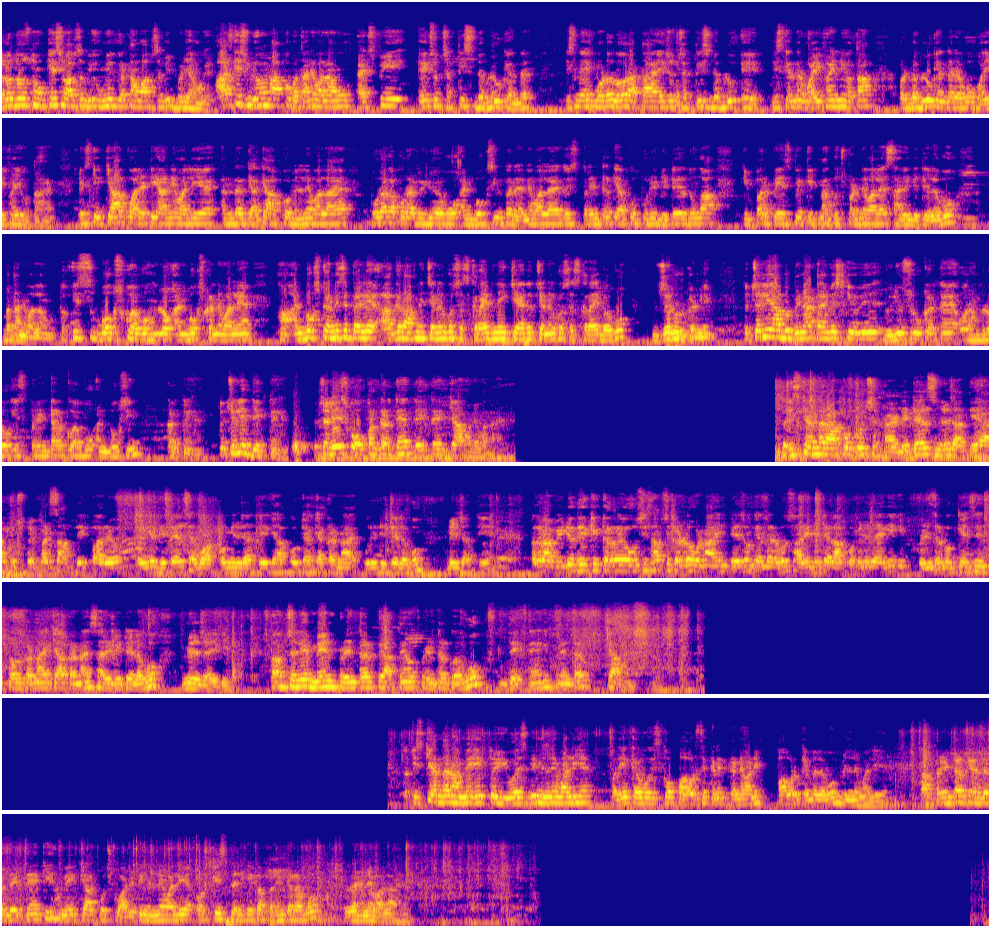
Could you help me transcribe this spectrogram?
Hello दोस्तों, कैसे हो आप सभी? उम्मीद करता हूँ आप सभी बढ़िया होंगे। आज के इस वीडियो में मैं आपको बताने वाला हूँ एचपी 136 डब्ल्यू के अंदर। इसमें एक मॉडल और आता है 136 डब्ल्यू ए जिसके अंदर वाईफाई नहीं होता और डब्ल्यू के अंदर है वो वाईफाई होता है। इसकी क्या क्वालिटी आने वाली है, अंदर क्या क्या आपको मिलने वाला है, पूरा का पूरा वीडियो है वो अनबॉक्सिंग पर रहने वाला है। तो इस प्रिंटर की आपको पूरी डिटेल दूँगा कि पर पेज पे कितना कुछ पड़ने वाला है, सारी डिटेल है वो बताने वाला हूँ। तो इस बॉक्स को है वो हम लोग अनबॉक्स करने वाले हैं। हाँ अनबॉक्स करने से पहले अगर आपने चैनल को सब्सक्राइब नहीं किया है तो चैनल को सब्सक्राइब है वो ज़रूर कर लें। तो चलिए आप बिना टाइम वेस्ट किए हुए वीडियो शुरू करते हैं और हम लोग इस प्रिंटर को वो अनबॉक्सिंग करते हैं। तो चलिए देखते हैं। तो चलिए इसको ओपन करते हैं, देखते हैं क्या होने वाला है। तो इसके अंदर आपको कुछ डिटेल्स मिल जाती है कुछ पेपर्स आप देख पा रहे हो तो ये डिटेल्स है, वो आपको मिल जाती है कि आपको क्या क्या करना है, पूरी डिटेल है वो मिल जाती है। अगर आप वीडियो देख के कर रहे हो, उस हिसाब से कर लो, वरना इन पेजों के अंदर वो सारी डिटेल आपको मिल जाएगी कि प्रिंटर को कैसे इंस्टॉल करना है, क्या करना है, सारी डिटेल है वो मिल जाएगी। तो अब चलिए मेन प्रिंटर पे आते हैं और प्रिंटर को वो देखते हैं कि प्रिंटर क्या है। इसके अंदर हमें एक तो यूएसबी मिलने वाली है और एक है वो इसको पावर से कनेक्ट करने वाली पावर केबल है वो मिलने वाली है। अब प्रिंटर के अंदर देखते हैं कि हमें क्या कुछ क्वालिटी मिलने वाली है और किस तरीके का प्रिंटर है वो रहने वाला है।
